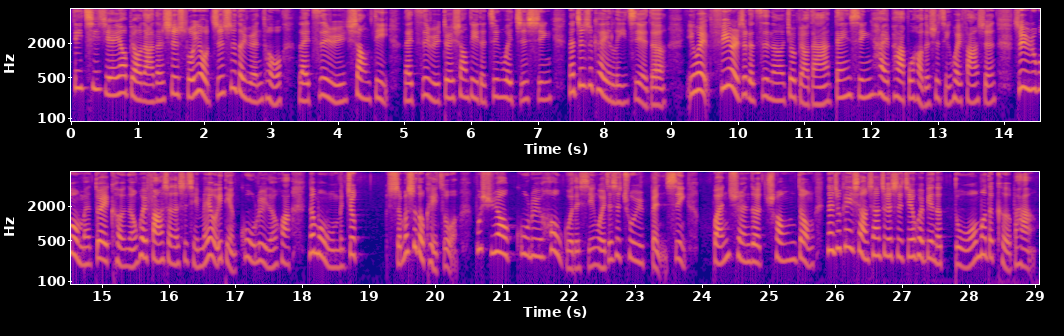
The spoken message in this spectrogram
第七节要表达的是，所有知识的源头来自于上帝，来自于对上帝的敬畏之心。那这是可以理解的，因为 fear 这个字呢，就表达担心、害怕不好的事情会发生。所以，如果我们对可能会发生的事情没有一点顾虑的话，那么我们就什么事都可以做，不需要顾虑后果的行为。这是出于本性。完全的冲动，那就可以想象这个世界会变得多么的可怕。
